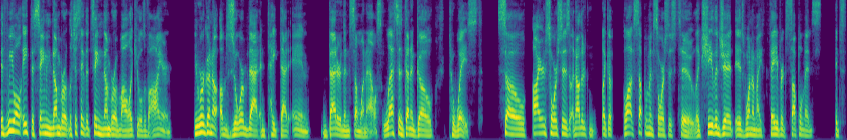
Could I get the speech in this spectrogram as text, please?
if we all ate the same number, let's just say the same number of molecules of iron, you are going to absorb that and take that in better than someone else. Less is going to go to waste. So iron sources, another, like a, a lot of supplement sources too. Like Shilajit is one of my favorite supplements. It's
